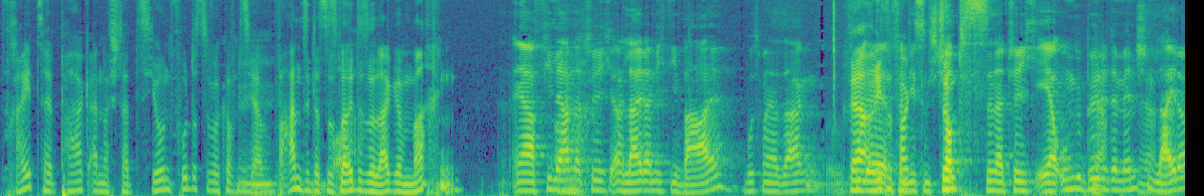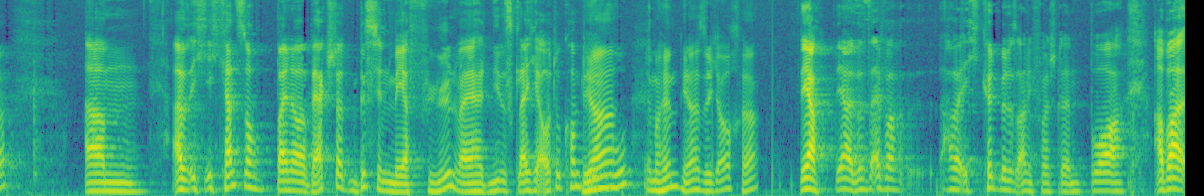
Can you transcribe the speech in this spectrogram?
Freizeitpark an der Station Fotos zu verkaufen. Das ist ja Mhm. Wahnsinn, dass das Boah. Leute so lange machen. Ja, viele haben natürlich auch leider nicht die Wahl, muss man ja sagen. Ja, Viele Riesenfakt, von diesen. Jobs sind natürlich eher ungebildete Ja, Menschen, ja. leider. Ähm, also ich, ich kann es noch bei einer Werkstatt ein bisschen mehr fühlen, weil halt nie das gleiche Auto kommt Ja, irgendwo. immerhin, ja, sehe ich auch, ja. Ja, ja, das ist einfach, aber ich könnte mir das auch nicht vorstellen. Boah, aber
